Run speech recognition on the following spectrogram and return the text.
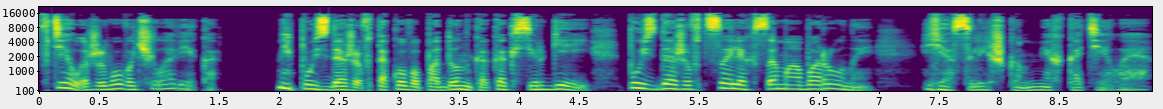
в тело живого человека. И пусть даже в такого подонка, как Сергей, пусть даже в целях самообороны, я слишком мягкотелая.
